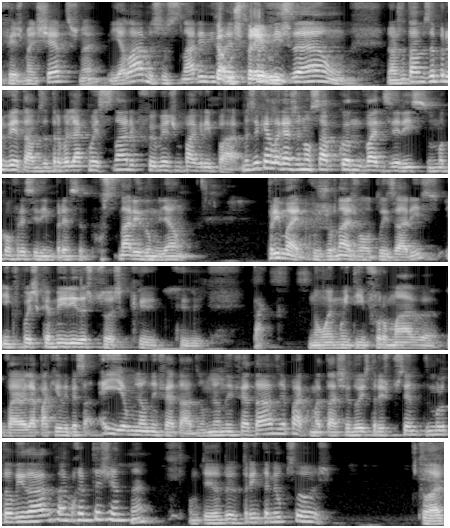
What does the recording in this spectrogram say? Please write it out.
fez manchetes, não é? E é lá, mas o cenário é diferente de previsão. Nós não estávamos a prever, estávamos a trabalhar com esse cenário porque foi o mesmo para agripar. Mas aquela gaja não sabe quando vai dizer isso numa conferência de imprensa, o cenário do milhão. Primeiro, que os jornais vão utilizar isso e que depois que a maioria das pessoas que, que, pá, que não é muito informada vai olhar para aquilo e pensar aí é um milhão de infectados. Um milhão de infectados é pá, com uma taxa de 2, 3% de mortalidade vai morrer muita gente, não é? Vão ter 30 mil pessoas. Claro.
